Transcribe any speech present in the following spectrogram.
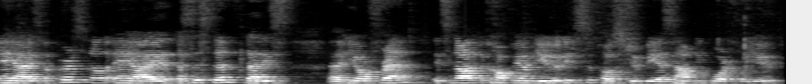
AI is a personal AI assistant that is uh, your friend. It's not a copy of you. It's supposed to be a sounding board for you.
